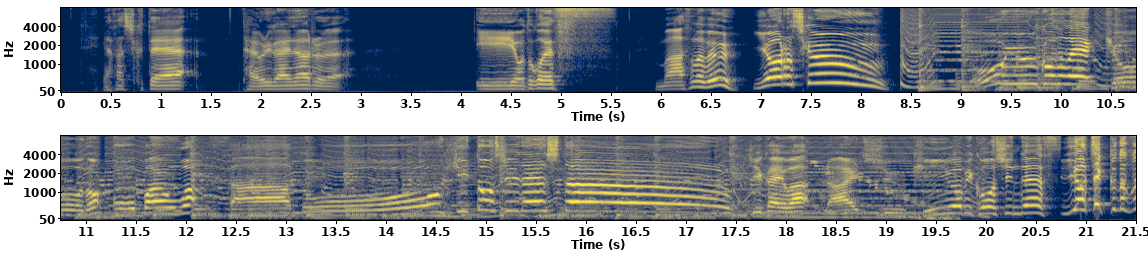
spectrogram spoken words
優しくて頼りがいのあるいい男です。正信よろしく!ということで今日のおばんは佐藤仁でした!次回は来週金曜日更新です。要チェックだぜ!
